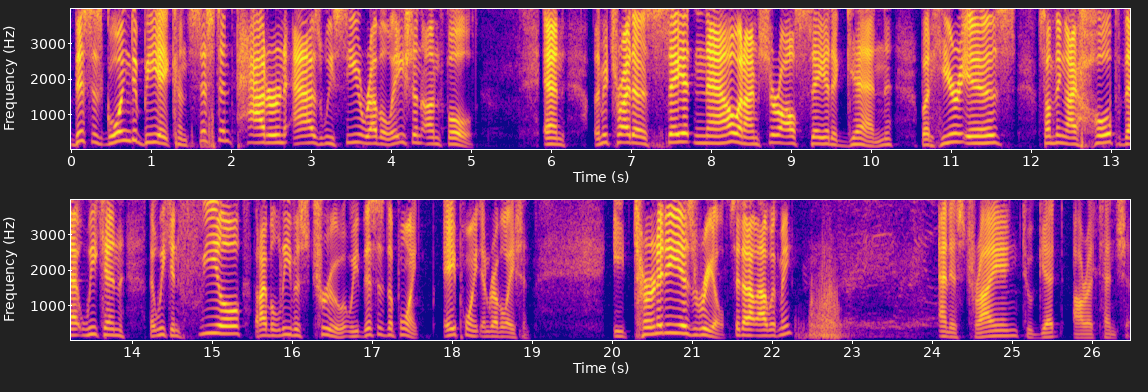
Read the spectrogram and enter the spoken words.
this is going to be a consistent pattern as we see Revelation unfold. And let me try to say it now, and I'm sure I'll say it again. But here is something I hope that we can that we can feel that I believe is true. We, this is the point, a point in Revelation. Eternity is real. Say that out loud with me. And is trying to get our attention.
